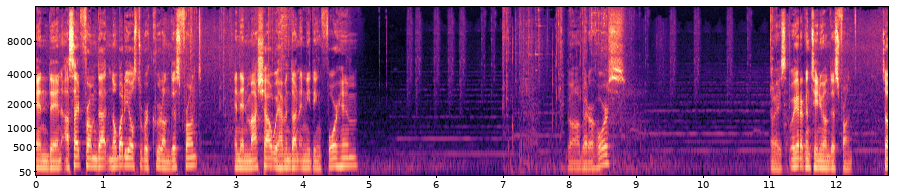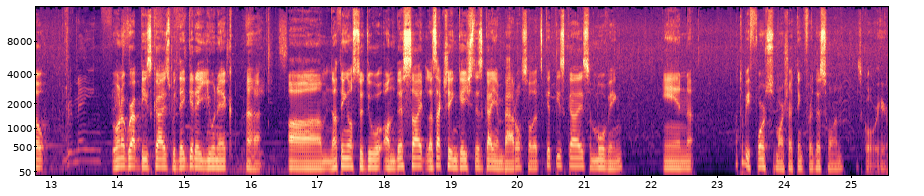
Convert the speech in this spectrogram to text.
And then aside from that, nobody else to recruit on this front. And then Masha, we haven't done anything for him. You want a better horse? Anyways, we gotta continue on this front. So, we want to grab these guys. We did get a eunuch. um, nothing else to do on this side. Let's actually engage this guy in battle. So let's get these guys moving. In not to be force march, I think for this one. Let's go over here.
